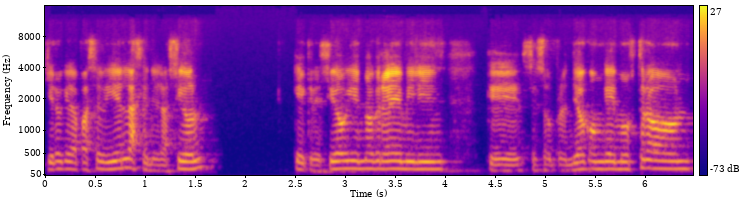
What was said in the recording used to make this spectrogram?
quiero que la pase bien la generación que creció viendo Gremlins, que se sorprendió con Game of Thrones,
